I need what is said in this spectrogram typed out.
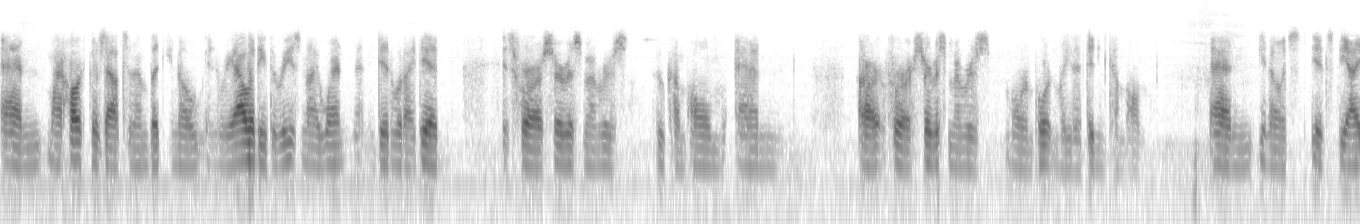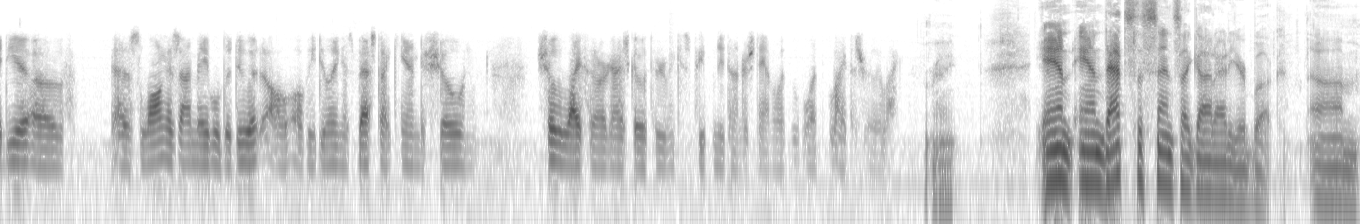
and my heart goes out to them. But you know in reality the reason I went and did what I did is for our service members who come home and are for our service members more importantly that didn't come home. And you know it's it's the idea of as long as I'm able to do it, I'll, I'll be doing as best I can to show and show the life that our guys go through because people need to understand what what life is really like. Right. And and that's the sense I got out of your book, um,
